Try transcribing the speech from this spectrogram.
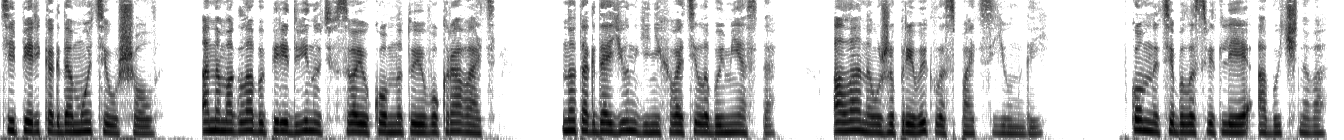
Теперь, когда Моти ушел, она могла бы передвинуть в свою комнату его кровать, но тогда Юнге не хватило бы места, а Лана уже привыкла спать с Юнгой. В комнате было светлее обычного.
